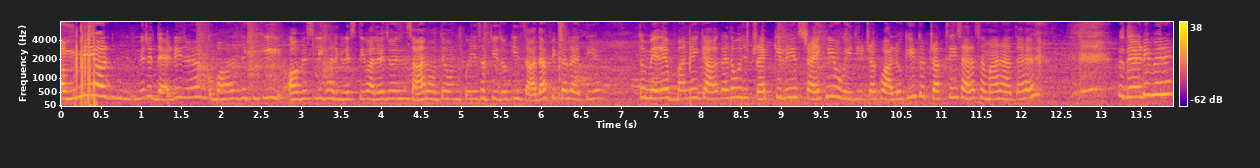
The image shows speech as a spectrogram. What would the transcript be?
अम्मी और मेरे डैडी जो है उनको बहुत ज़्यादा, क्योंकि ऑब्वियसली घर गृहस्थी वाले जो इंसान होते हैं, उनको ये सब चीज़ों की ज़्यादा फ़िक्र रहती है। तो मेरे अब्बा ने क्या कहा था, वो जो ट्रक के लिए स्ट्राइक नहीं हो गई थी ट्रक वालों की तो ट्रक से ही सारा सामान आता है। तो डैडी मेरे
